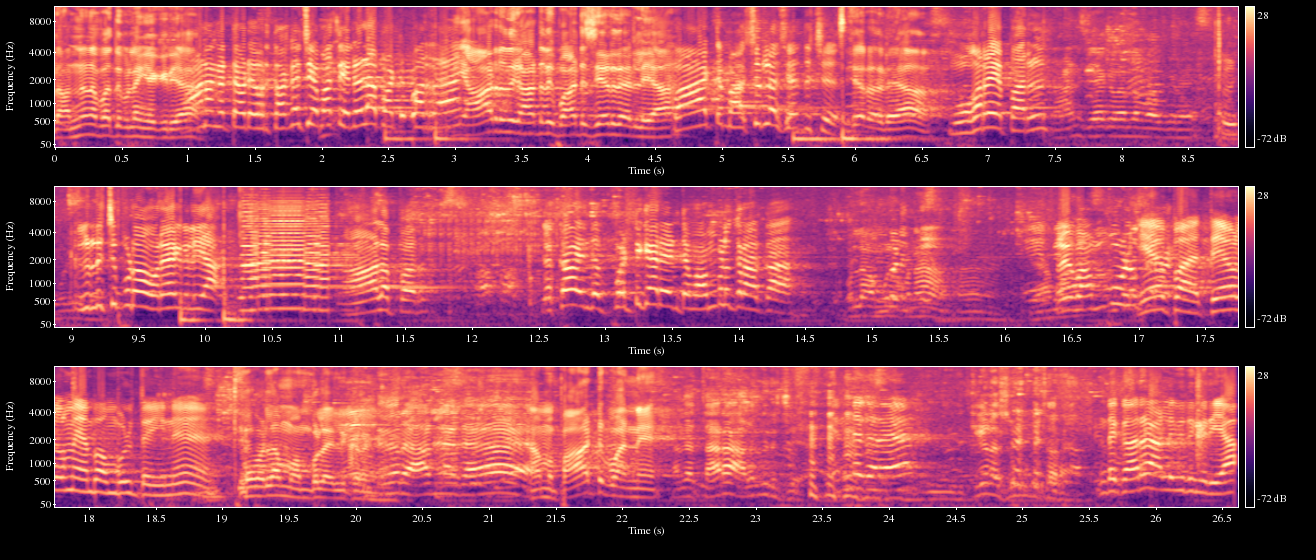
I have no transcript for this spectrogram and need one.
ஒரு அண்ணனை பார்த்து பிள்ளை கேட்குறியா மானங்கட்டவுடைய ஒரு தங்கச்சியை பார்த்து என்னடா பாட்டு பாடுற? நீ ஆடுறதுக்கு ஆடுறதுக்கு பாட்டு சேருதா இல்லையா? பாட்டு மசூர்ல சேர்ந்துச்சு. சேராதையா முகரைய பாரு. நான் சேர்க்கலாம் தான் பார்க்குறேன். கிழிச்சு போட ஒரே கிளியா. ஆளை பாரு. அக்கா இந்த பெட்டிக்கார என்கிட்ட வம்புழுக்கிறாக்கா ஏப்பா தேவையில்லாம ஏன் பம்புள் தையின்னு தேவையில்லாம அம்புல இழுக்கிறேன். ஆமா பாட்டு பாடினேன். அந்த தர அழுதுருச்சு. எந்த கரை கீழே சுண்டு தர இந்த கரை அழுகுதுங்கிறியா?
